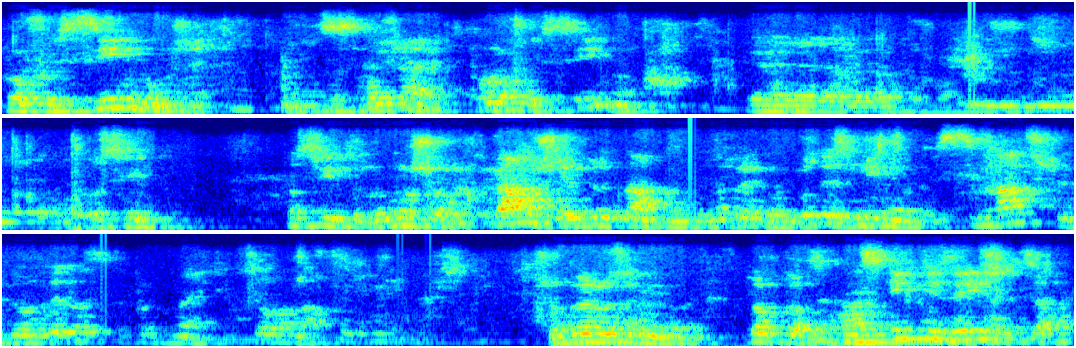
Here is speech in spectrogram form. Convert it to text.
професійну вже застерігаю, професійну е, освіту. Освіту, тому що там вже йдуть напрямки. Наприклад, буде змінювати з 17 до 11 предметів цього напрямку. Щоб ви розуміли. Тобто, наскільки зрішиться,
